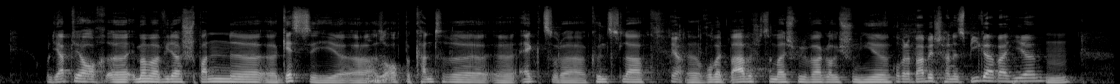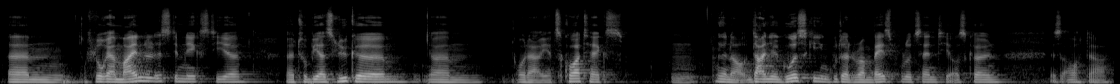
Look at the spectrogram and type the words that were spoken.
Und ihr habt ja auch äh, immer mal wieder spannende äh, Gäste hier, äh, mhm. also auch bekanntere äh, Acts oder Künstler. Ja. Äh, Robert Babic zum Beispiel war, glaube ich, schon hier. Robert Babic, Hannes Bieger war hier. Mhm. Ähm, Florian Meindl ist demnächst hier äh, Tobias Lüke ähm, oder jetzt Cortex. Mhm. Genau. Daniel Gurski, ein guter Drum-Bass-Produzent hier aus Köln, ist auch da.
